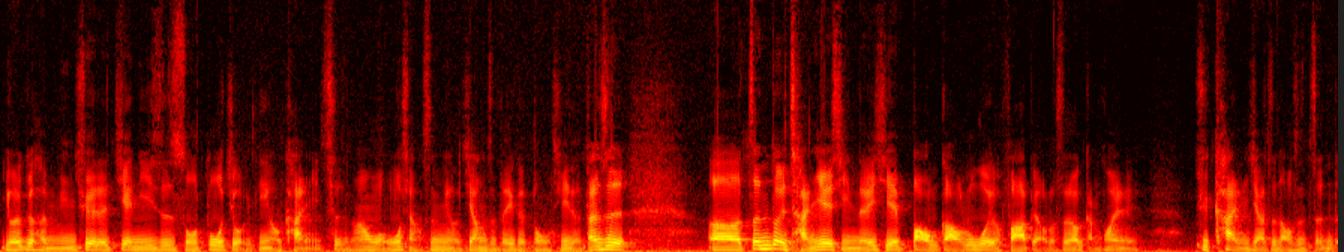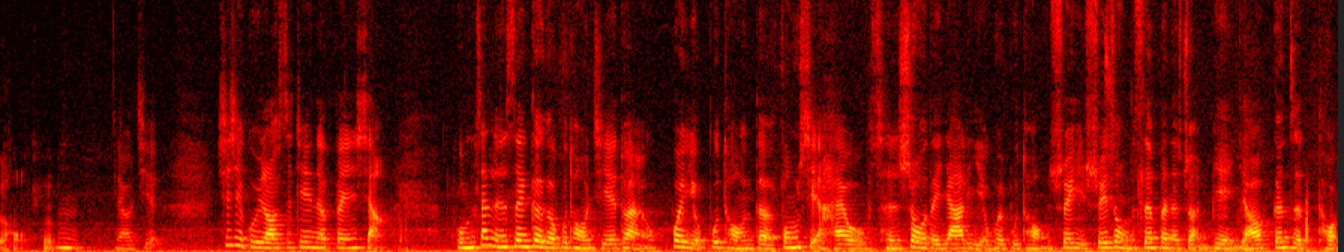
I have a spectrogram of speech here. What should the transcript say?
有一个很明确的建议是说多久一定要看一次。然后我我想是没有这样子的一个东西的，但是。呃，针对产业型的一些报告，如果有发表的时候，要赶快去看一下，这倒是真的吼。嗯，嗯，了解，谢谢股鱼老师今天的分享。我们在人生各个不同阶段，会有不同的风险，还有承受的压力也会不同，所以随着我们身份的转变，也要跟着投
